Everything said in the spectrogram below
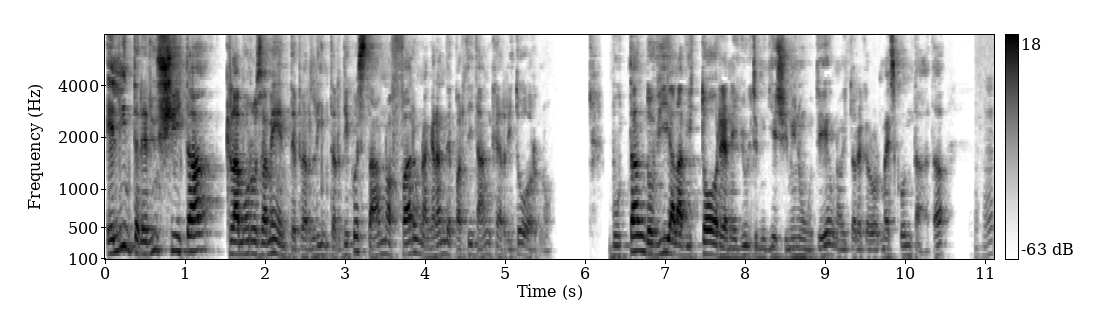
e l'Inter è riuscita clamorosamente per l'Inter di quest'anno a fare una grande partita anche al ritorno buttando via la vittoria negli ultimi dieci minuti, una vittoria che era ormai scontata, uh-huh.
